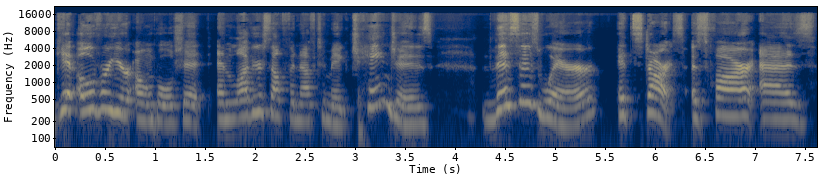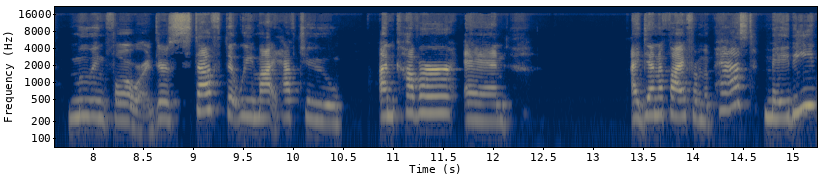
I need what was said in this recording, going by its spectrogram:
get over your own bullshit and love yourself enough to make changes? This is where it starts as far as moving forward. There's stuff that we might have to uncover and identify from the past, maybe,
